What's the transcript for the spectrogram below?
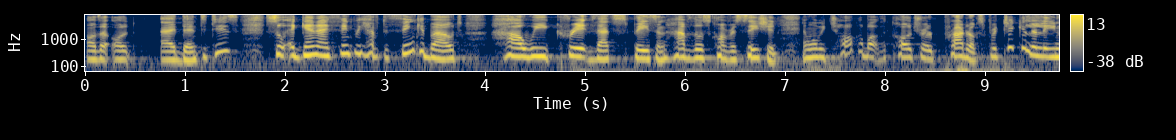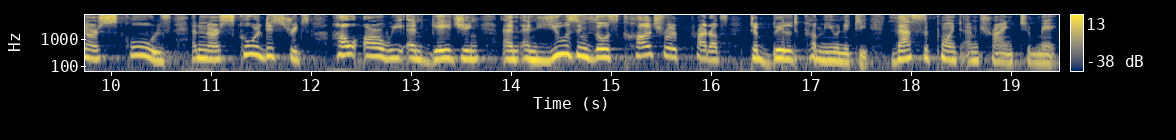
other identities. So again, I think we have to think about how we create that space and have those conversations. And when we talk about the cultural products, particularly in our schools and in our school districts, how are we engaging and, and using those cultural products to build community? That's the point I'm trying to make.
